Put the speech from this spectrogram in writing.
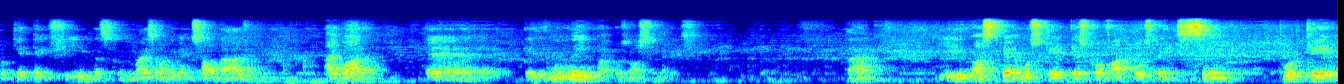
porque tem fibras tudo mais, é um alimento saudável. Agora, é, ele não limpa os nossos dentes. Tá? E nós temos que escovar os dentes sim, porque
